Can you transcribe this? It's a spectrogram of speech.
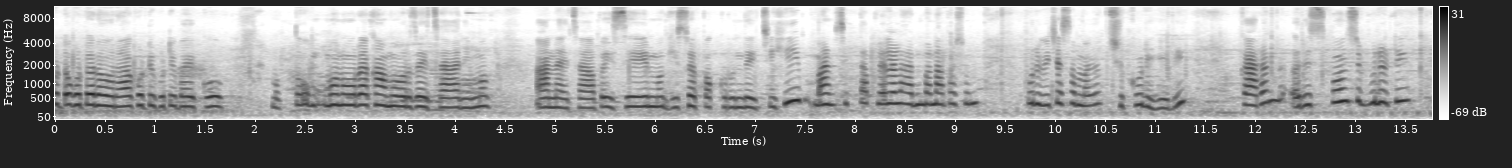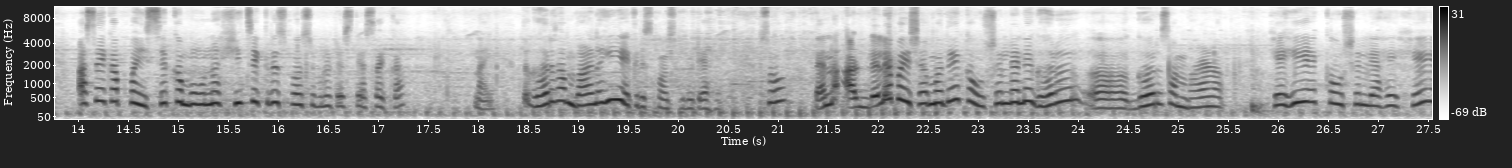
खोटं खोटं नवरा खोटी खोटी बायको. मग तो मनोरा कामावर जायचा आणि मग आणायचा पैसे मग ही स्वयंपाक करून द्यायची. ही मानसिकता आपल्याला लहानपणापासून पूर्वीच्या समाजात शिकवली गेली. कारण रिस्पॉन्सिबिलिटी असं आहे का? पैसे कमवणं हीच एक रिस्पॉन्सिबिलिटी असते असं आहे का? नाही. तर घर सांभाळणं ही एक रिस्पॉन्सिबिलिटी आहे. सो त्यांना आणलेल्या पैशामध्ये कौशल्याने घर घर सांभाळणं हेही एक कौशल्य आहे. हे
